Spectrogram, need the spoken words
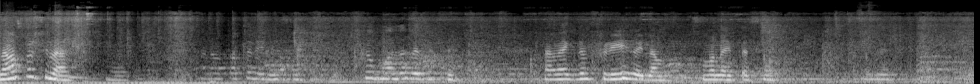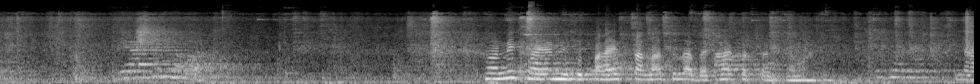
নামাজ পড়ছিল? খুব মজা হয়েছে। আমি একদম ফ্রি হইলাম মনে হইতেছে। অনেক হয়রান হয়েছে পায়ের তালা তুলা ব্যথা করতেছে আমার না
